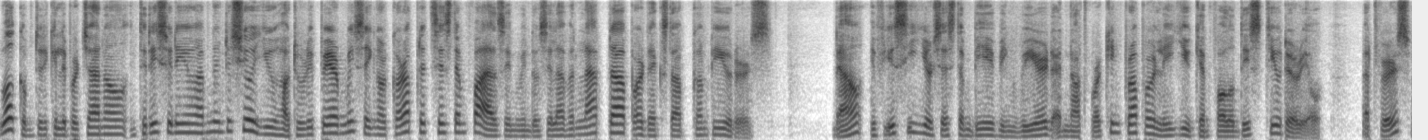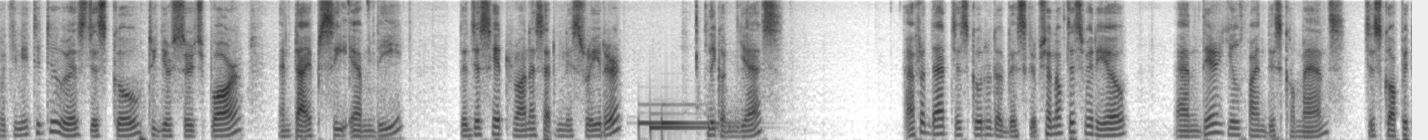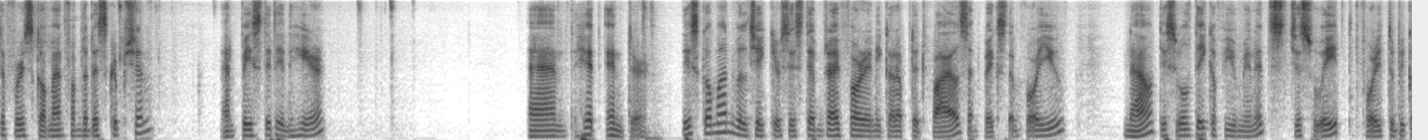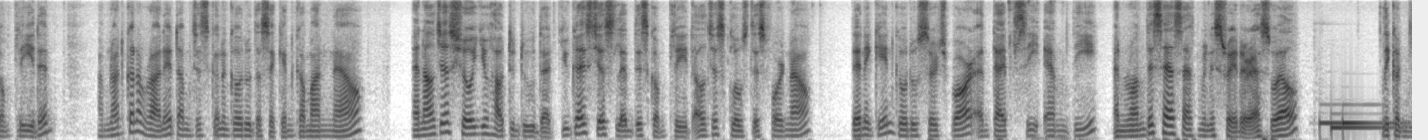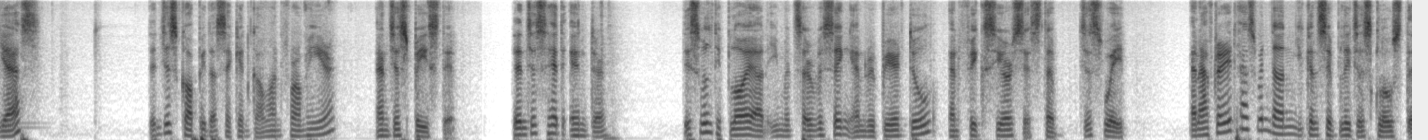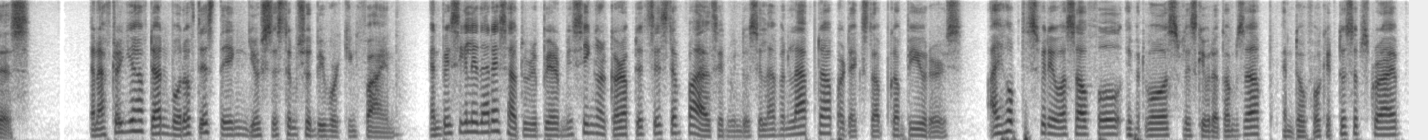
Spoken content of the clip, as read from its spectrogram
Welcome to the Techie Leopard channel. In today's video, I'm going to show you how to repair missing or corrupted system files in Windows 11 laptop or desktop computers. Now, if you see your system behaving weird and not working properly, you can follow this tutorial. But first, what you need to do is just go to your search bar and type cmd, then just hit run as administrator, click on yes. After that, just go to the description of this video and there you'll find these commands. Just copy the first command from the description and paste it in here and hit enter. This command will check your system drive for any corrupted files and fix them for you. Now, this will take a few minutes. Just wait for it to be completed. I'm not gonna run it. I'm just gonna go to the second command now. And I'll just show you how to do that. You guys just let this complete. I'll just close this for now. Then again, go to search bar and type cmd and run this as administrator as well. Click on yes. Then just copy the second command from here and just paste it. Then just hit enter. This will deploy an image servicing and repair tool and fix your system. Just wait. And after it has been done, you can simply just close this. And after you have done both of this thing, your system should be working fine. And basically that is how to repair missing or corrupted system files in Windows 11 laptop or desktop computers. I hope this video was helpful. If it was, please give it a thumbs up and don't forget to subscribe.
